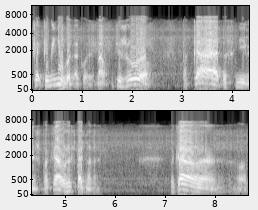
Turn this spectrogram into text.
каменюга такой. Нам тяжело. Пока это снимешь, пока уже спать надо. Пока вот,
